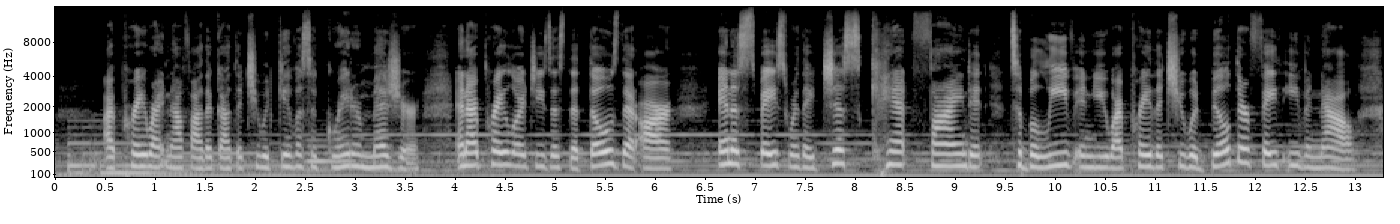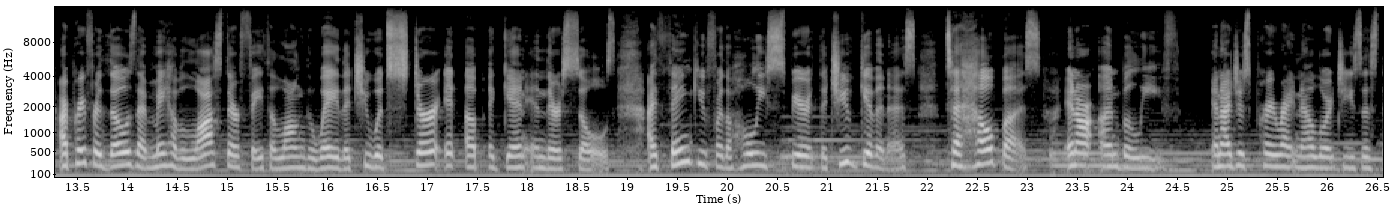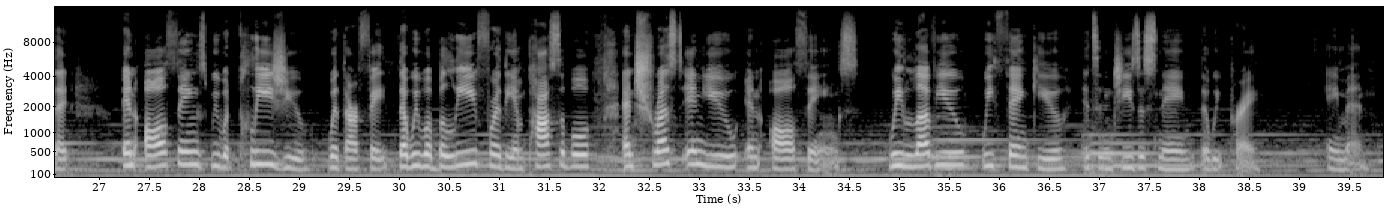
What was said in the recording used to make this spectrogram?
I pray right now, Father God, that you would give us a greater measure. And I pray, Lord Jesus, that those that are in a space where they just can't find it to believe in you. I pray that you would build their faith even now. I pray for those that may have lost their faith along the way, that you would stir it up again in their souls. I thank you for the Holy Spirit that you've given us to help us in our unbelief. And I just pray right now, Lord Jesus, that in all things we would please you with our faith, that we would believe for the impossible and trust in you in all things. We love you. We thank you. It's in Jesus' name that we pray. Amen.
